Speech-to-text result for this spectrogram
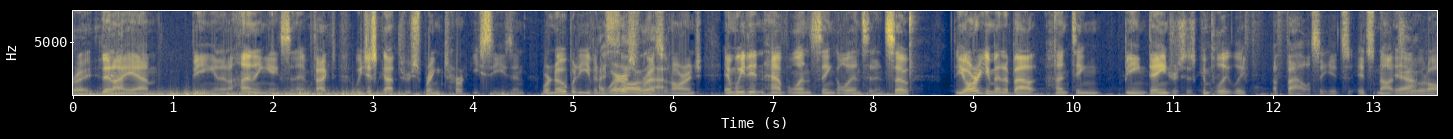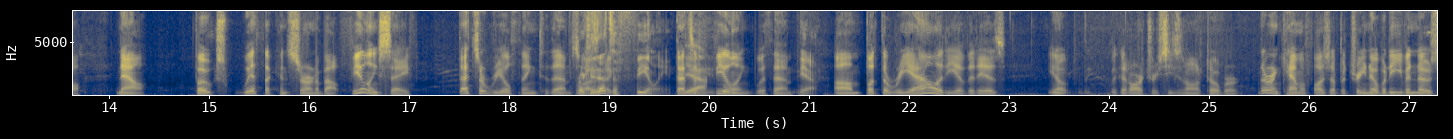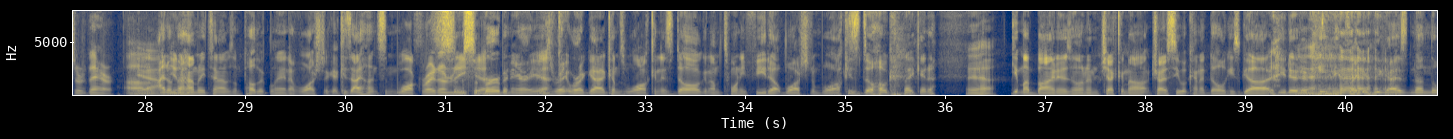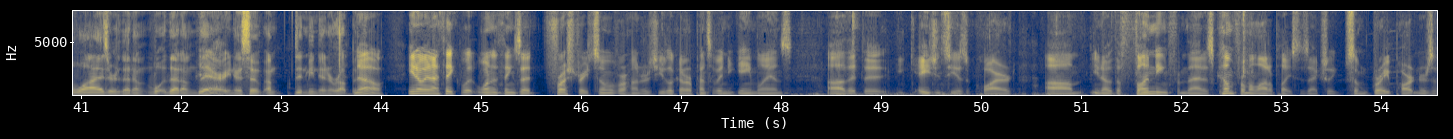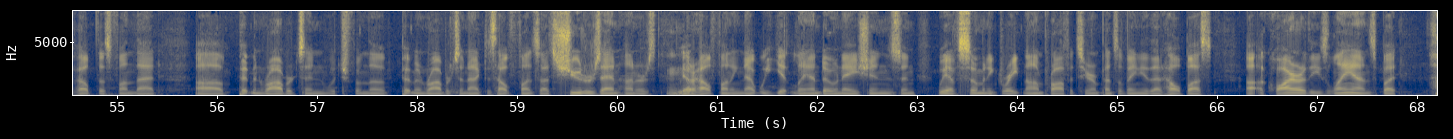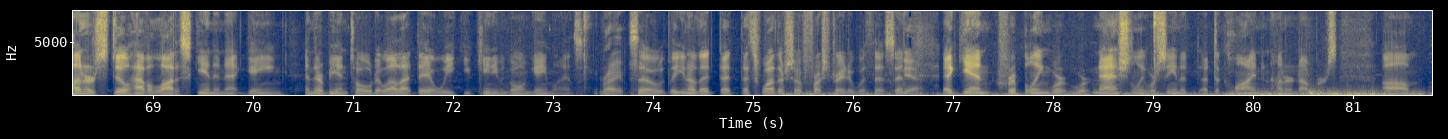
Right. than Yeah. I am being in a hunting incident. In fact, we just got through spring turkey season where nobody even I wears fluorescent orange, and we didn't have one single incident. So the argument about hunting being dangerous is completely a fallacy. It's it's not Yeah. true at all. Now, folks with a concern about feeling safe, that's a real thing to them. So Right. Because that's a feeling. that's Yeah. a feeling with them. Yeah. Um, but the reality of it is, you know, look at archery season in October. They're in camouflage up a tree. Nobody even knows they're there. Uh, Yeah. I don't you know, how many times on public land I've watched a guy because I hunt some Walk right s- underneath ya. suburban areas, Yeah. right, where a guy comes walking his dog, and I'm 20 feet up watching him walk his dog. I'm like, gonna Yeah. get my binos on him, check him out, try to see what kind of dog he's got. You know what I mean? It's like the guy's none the wiser that I'm that I'm there. You know, so I didn't mean to interrupt. But No, you know, and I think what, one of the things that frustrates some of our hunters, you look at our Pennsylvania game lands uh, that the agency has acquired. Um, you know, the funding from that has come from a lot of places. Actually, some great partners have helped us fund that. Uh, Pittman Robertson, which from the Pittman Robertson Act has helped fund. So that's shooters and hunters that are help funding that. We get land donations, and we have so many great nonprofits here in Pennsylvania that help us uh, acquire these lands. But hunters still have a lot of skin in that game, and they're being told, well, that day a week you can't even go on game lands. right. So you know that, that that's why they're so frustrated with this. And Yeah. again, crippling. We're, we're nationally we're seeing a, a decline in hunter numbers, um,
